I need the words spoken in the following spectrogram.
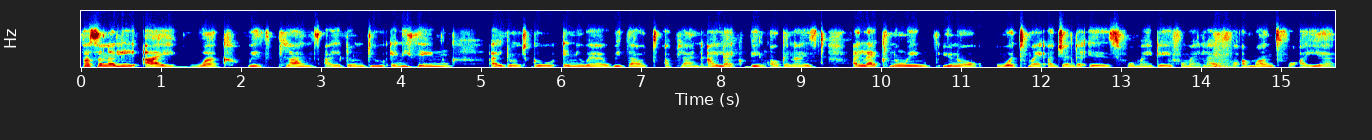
personally, I work with plans. I don't do anything. I don't go anywhere without a plan. I like being organized. I like knowing, you know, what my agenda is for my day, for my life, for a month, for a year.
